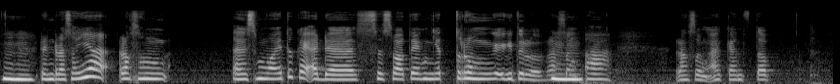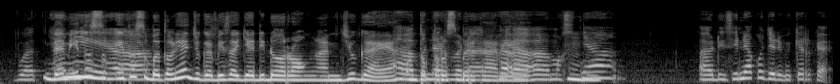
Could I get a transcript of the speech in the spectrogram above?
Mhm. Dan rasanya langsung eh, semua itu kayak ada sesuatu yang nyetrum kayak gitu loh langsung ah langsung akan stop buat Dan nyanyi, itu ya. itu sebetulnya juga bisa jadi dorongan juga ya Ah, untuk terus benar-benar. berkarya. Ah, ah, maksudnya eh, di sini aku jadi mikir kayak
